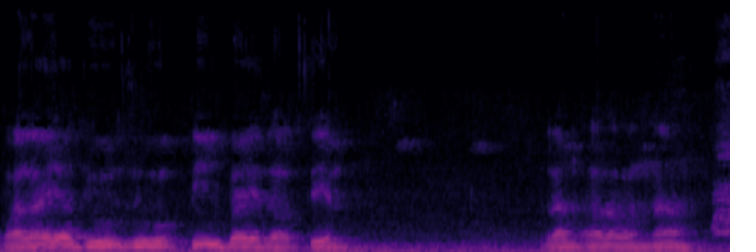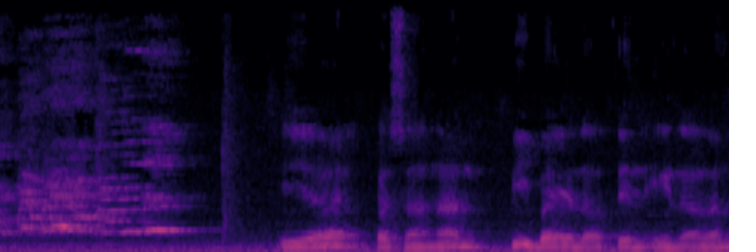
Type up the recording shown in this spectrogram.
Wala yajuzu fi baidatin lan ora wenang. Ia pesanan fi baidatin ing dalam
